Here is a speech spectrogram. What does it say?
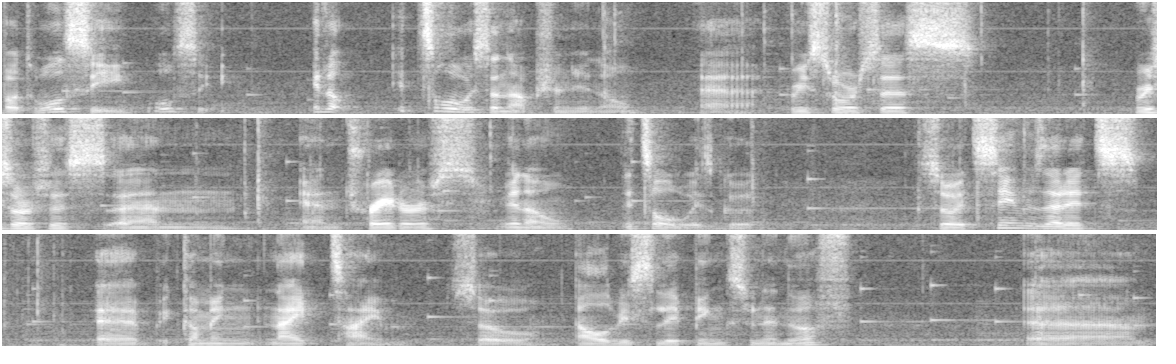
But we'll see, we'll see. It'll, it's always an option, you know. Uh, resources, resources and and traders, you know, it's always good. So it seems that it's uh, becoming nighttime, so I'll be sleeping soon enough. Um,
